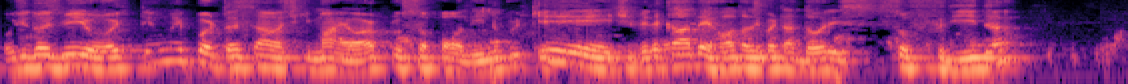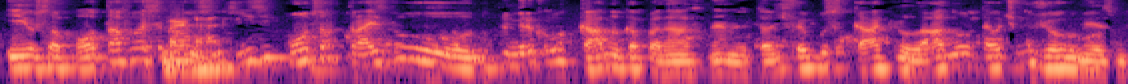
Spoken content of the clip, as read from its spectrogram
o de 2008 tem uma importância, acho que, maior para o São Paulino, porque a gente vê aquela derrota da Libertadores sofrida e o São Paulo estava assim, uns 15 pontos atrás do, do, primeiro colocado no campeonato, né? Meu? Então a gente foi buscar aquilo lá no, até o último jogo mesmo.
